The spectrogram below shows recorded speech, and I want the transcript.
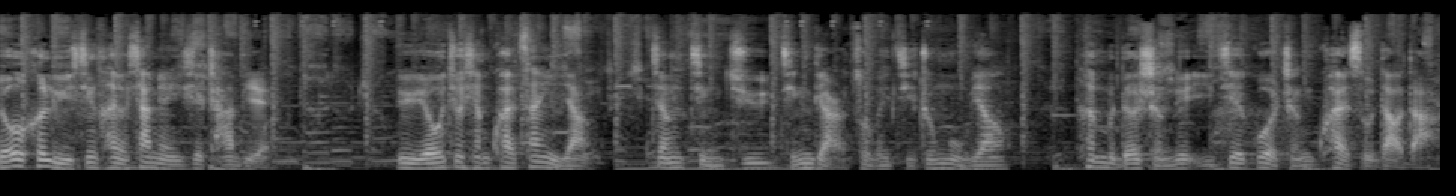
游和旅行还有下面一些差别。旅游就像快餐一样，将景区景点作为集中目标，恨不得省略一切过程，快速到达，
